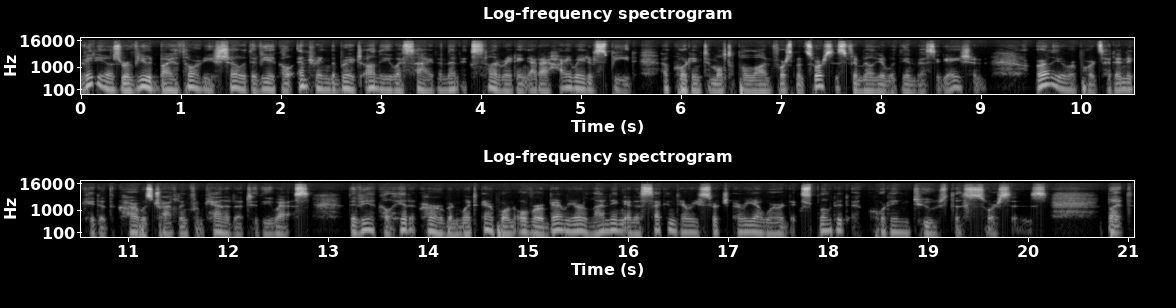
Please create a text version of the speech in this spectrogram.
videos reviewed by authorities show the vehicle entering the bridge on the US side and then accelerating at a high rate of speed, according to multiple law enforcement sources familiar with the investigation. Earlier reports had indicated the car was traveling from Canada to the US. The vehicle hit a curb and went airborne over a barrier, landing in a secondary search area where it exploded, according to the sources. But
